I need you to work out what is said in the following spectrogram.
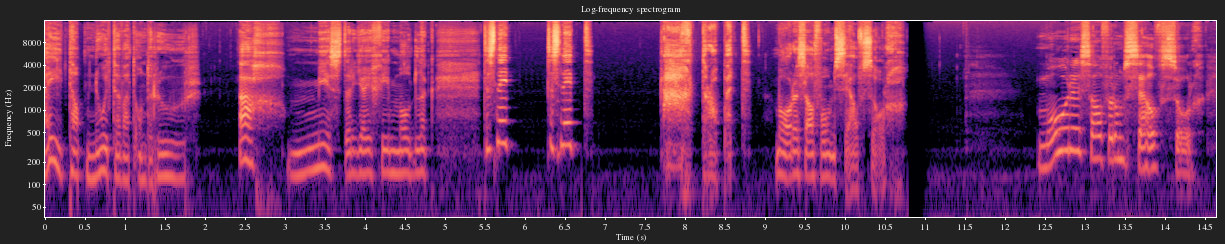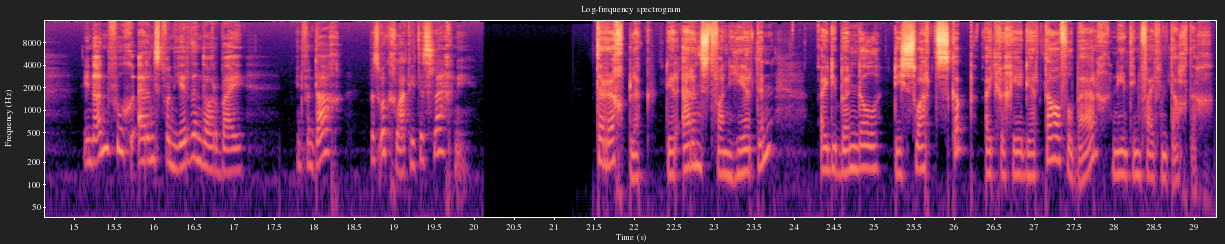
Hy tap note wat ontroer. Ag, meester, jy gee mildelik. Dis net, dis net Ag, drop dit. Môre sal vir homself sorg. Môre sal vir homself sorg. En dan voeg Ernst van Heerden daarby en vandag was ook glad nie te sleg nie. Terugblik deur Ernst van Heerden uit die bundel Die swart skip uitgegee deur Tafelberg 1985.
